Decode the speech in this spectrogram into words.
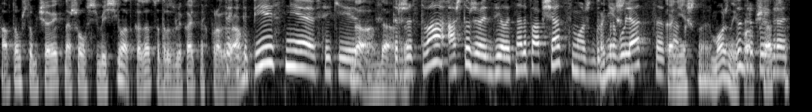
а в том, чтобы человек нашел в себе силы отказаться от развлекательных программ. Это, это песни, всякие да, да, торжества. Да. А что же делать? Надо пообщаться, может быть, конечно, прогуляться? Конечно, как? можно и пообщаться. Поиграть?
